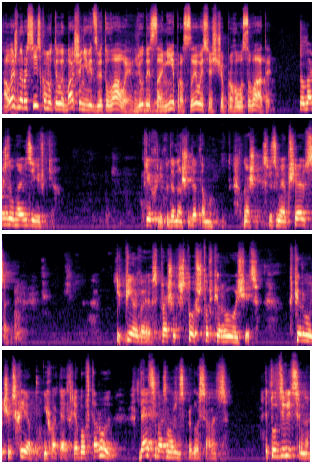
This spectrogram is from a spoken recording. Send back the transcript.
Але ж на російському телебаченні відзвітували. Люди самі просилися, щоб проголосувати. освобожденной Авдеевке. Приехали, когда наши, да, там вот, наши с людьми общаются. И первое спрашивают, что, что в первую очередь? В первую очередь хлеб, не хватает хлеба. Во вторую, дайте возможность проголосовать. Это удивительно.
